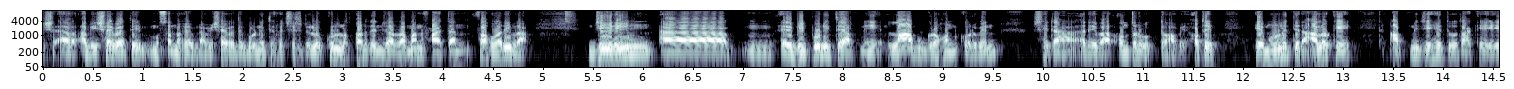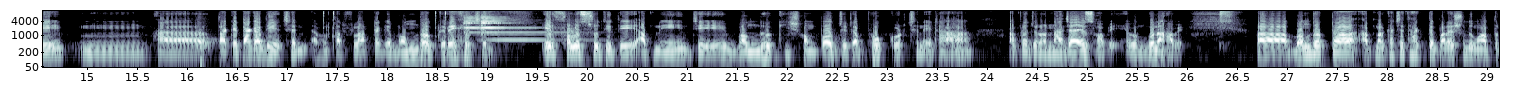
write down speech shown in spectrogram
শা- আবি সাহেবাতে মুসান্নফ ইবনে আবি বর্ণিত হয়েছে সেটা হলো, কুল্লু কারদিন যার রমান ফায়তান ফাহুয়া রিবা। যে ঋণ এর বিপরীতে আপনি লাভ গ্রহণ করবেন, সেটা রেবার অন্তর্ভুক্ত হবে। অতএব এই মূলনীতির আলোকে আপনি যেহেতু তাকে তাকে টাকা দিয়েছেন এবং তার ফ্ল্যাটটাকে বন্ধক রেখেছেন, এর ফলশ্রুতিতে আপনি যে বন্ধকি সম্পদ যেটা ভোগ করছেন, এটা আপনার জন্য নাজায়েজ হবে এবং গুণা হবে। বন্ধকটা আপনার কাছে থাকতে পারে শুধুমাত্র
